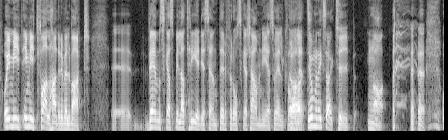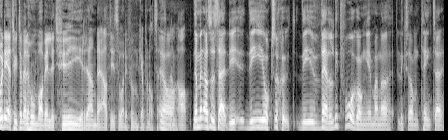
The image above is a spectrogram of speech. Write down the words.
Och i mitt, i mitt fall hade det väl varit Vem ska spela tredje center för Oskarshamn i Ja, SHL-kvalet? jo men exakt. Typ. Ja. och det tyckte väl hon var väldigt förvirrande, att det är så det funkar på något sätt. Ja. Men, ja. Nej men alltså så här, det, det är ju också sjukt. Det är ju väldigt få gånger man har liksom tänkt så här,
